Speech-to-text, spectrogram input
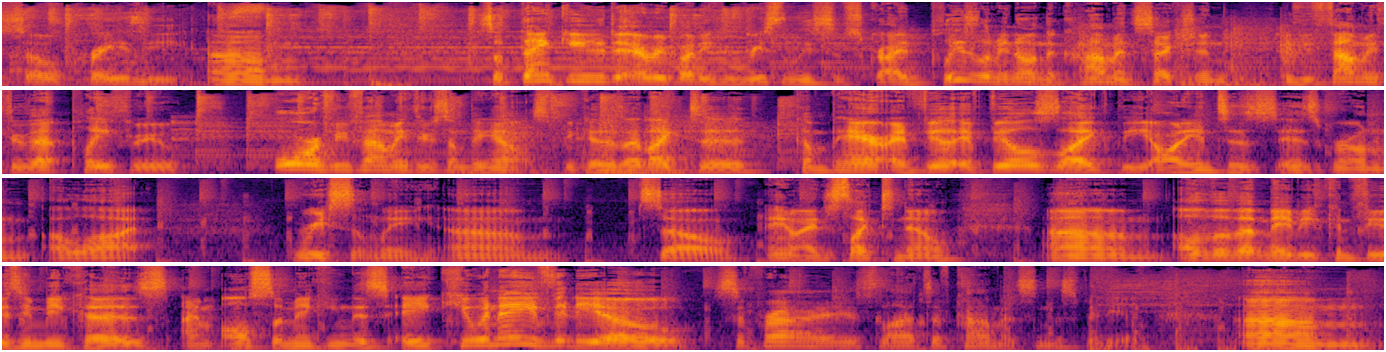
so crazy. Um, so thank you to everybody who recently subscribed. Please let me know in the comments section if you found me through that playthrough or if you found me through something else because I'd like to compare. I feel it feels like the audience has, has grown a lot recently. Um, so anyway, I just like to know. Um, although that may be confusing because I'm also making this a Q&A video. Surprise! Lots of comments in this video. Um,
